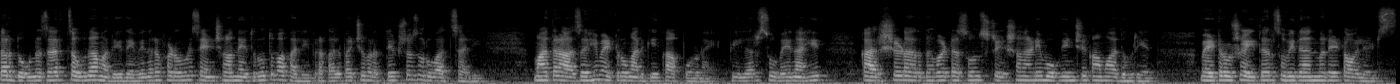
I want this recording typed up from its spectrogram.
तर दोन हजार चौदामध्ये देवेंद्र फडणवीस यांच्या नेतृत्वाखाली प्रकल्पाची प्रत्यक्ष सुरुवात झाली. मात्र आजही मेट्रो मार्गिका अपूर्ण आहे पिलर्स उभे नाहीत. कारशेड अर्धवट असून स्टेशन आणि बोगींची कामं अधुरी आहेत. मेट्रोच्या इतर सुविधांमध्ये टॉयलेट्स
